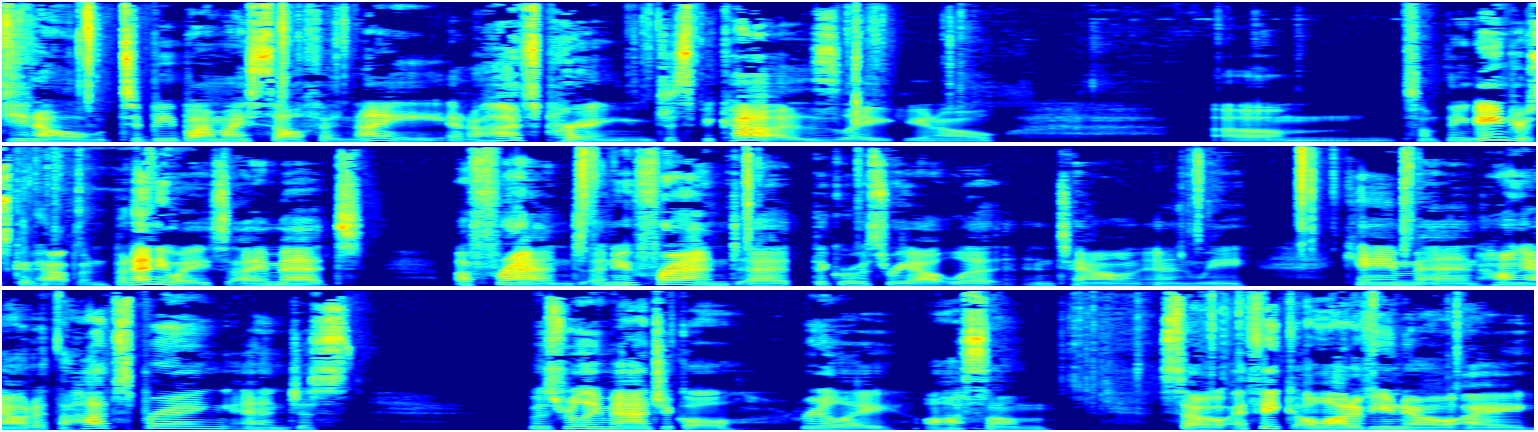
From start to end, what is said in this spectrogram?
you know, to be by myself at night at a hot spring just because, like, you know, um, something dangerous could happen. But, anyways, I met a friend, a new friend at the grocery outlet in town, and we came and hung out at the hot spring and just it was really magical, really awesome. So I think a lot of you know I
